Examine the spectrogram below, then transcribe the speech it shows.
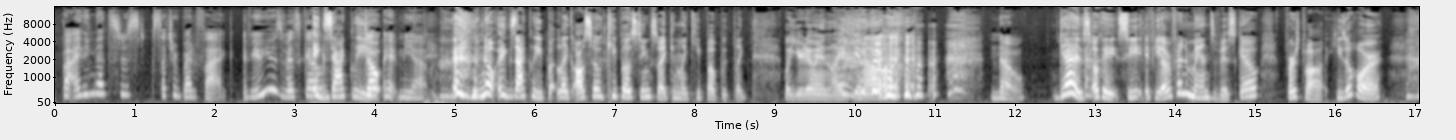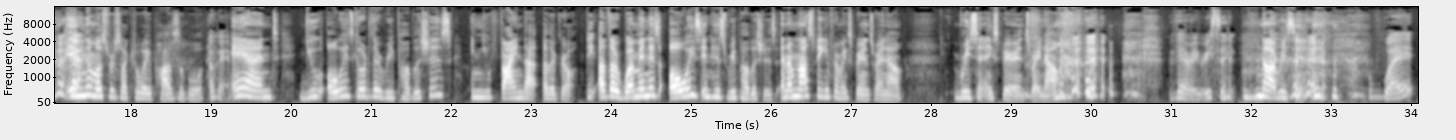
but I think that's just such a red flag. If you use VSCO, Exactly. don't hit me up. no, exactly. But like also keep posting so I can like keep up with like what you're doing, like, you know. no. Yes. Okay, see, if you ever find a man's VSCO, first of all, he's a whore in the most respectful way possible. Okay. And you always go to the republishes and you find that other girl. The other woman is always in his republishes. And I'm not speaking from experience right now. Recent experience right now. Very recent. not recent. what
